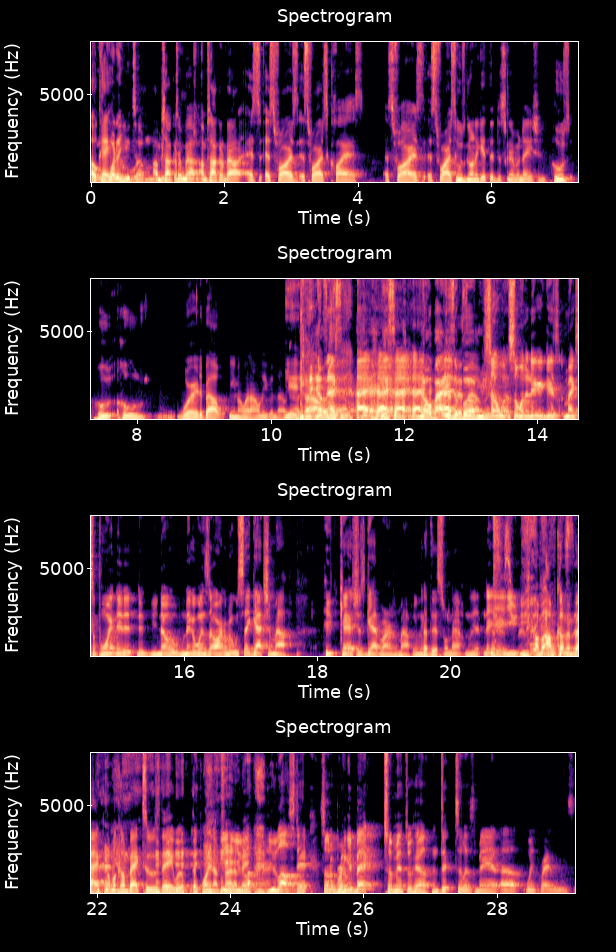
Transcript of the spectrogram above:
Okay, What are you talking about? I'm talking Tell me about. what I'm talking about as as far as as far as class, as far as as far as who's going to get the discrimination, who's who who's worried about. You know what? I don't even know. Yeah. Shut No, up. listen. listen. Nobody's Cut above me. So when so when a nigga gets makes a point that it, that, you know nigga wins the argument, we say got your mouth. He Kash just got Vernon's mouth. Cut this one out. Yeah, yeah, you, you, I'm, I'm coming back. I'm gonna come back Tuesday with the point I'm yeah, trying you, to lo- make. you lost that. So to bring it back to mental health until this man uh, went crazy.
